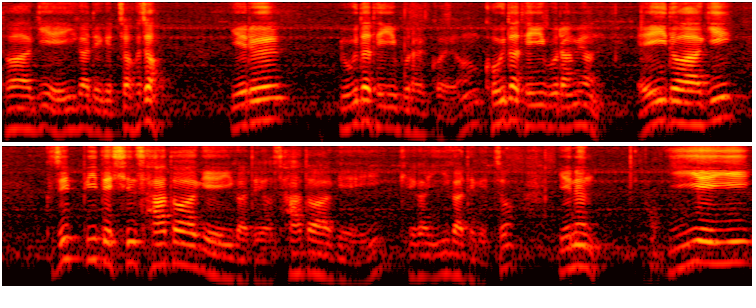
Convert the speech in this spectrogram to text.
더하기 A가 되겠죠? 그죠? 얘를 여기다 대입을 할 거예요. 거기다 대입을 하면 A 더하기 그지? B 대신 4 더하기 A가 돼요. 4 더하기 A. 걔가 2가 되겠죠? 얘는 2A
